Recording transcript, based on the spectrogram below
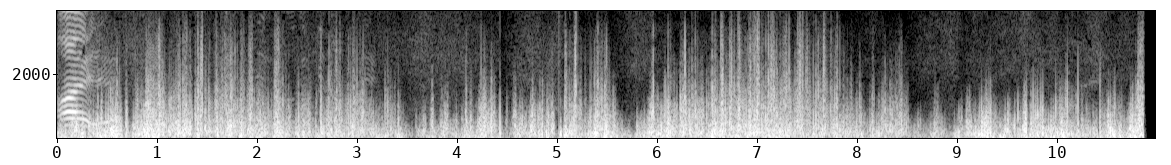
Hi.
